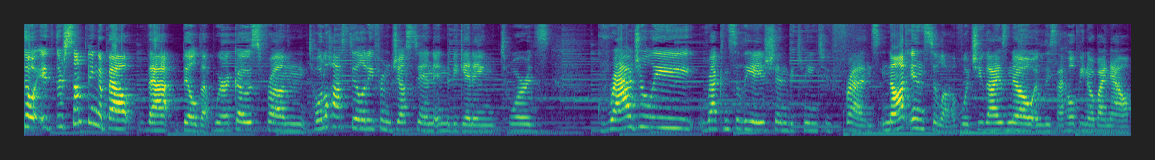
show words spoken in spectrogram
So it, there's something about that buildup where it goes from total hostility from Justin in the beginning towards gradually reconciliation between two friends, not insta love, which you guys know, at least I hope you know by now,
